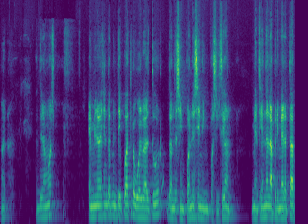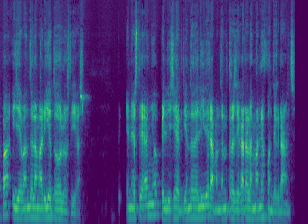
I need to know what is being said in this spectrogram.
Bueno, continuamos. En 1924 vuelve al Tour, donde se impone sin imposición venciendo en la primera etapa y llevando el amarillo todos los días. En este año, Pellissier, yendo de líder, abandonó tras llegar a las manos con The Grange.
